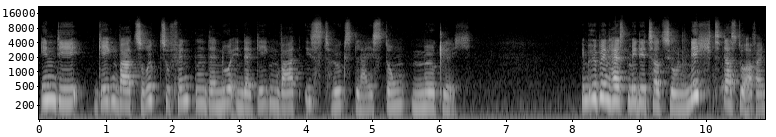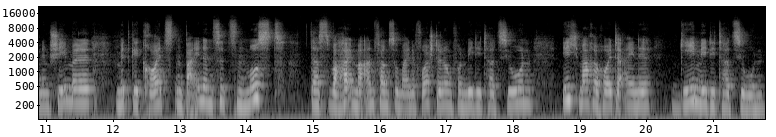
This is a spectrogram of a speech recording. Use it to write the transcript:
in die Gegenwart zurückzufinden, denn nur in der Gegenwart ist Höchstleistung möglich. Im Übrigen heißt Meditation nicht, dass du auf einem Schemel mit gekreuzten Beinen sitzen musst, das war immer anfangs so meine Vorstellung von Meditation. Ich mache heute eine Gehmeditation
